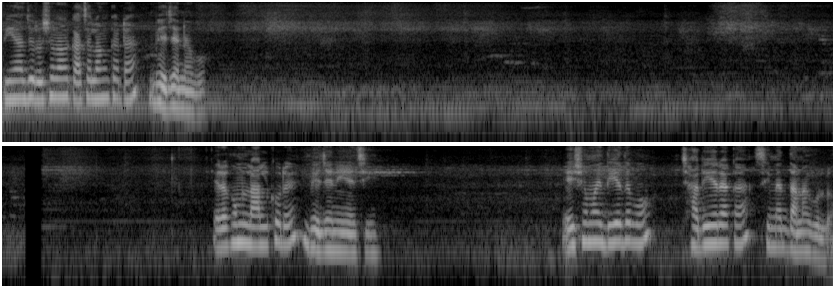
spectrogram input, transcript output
পেঁয়াজ রসুন আর কাঁচা লঙ্কাটা ভেজে নেব। এরকম লাল করে ভেজে নিয়েছি। এই সময় দিয়ে দেব ছাড়িয়ে রাখা সিমের দানাগুলো।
